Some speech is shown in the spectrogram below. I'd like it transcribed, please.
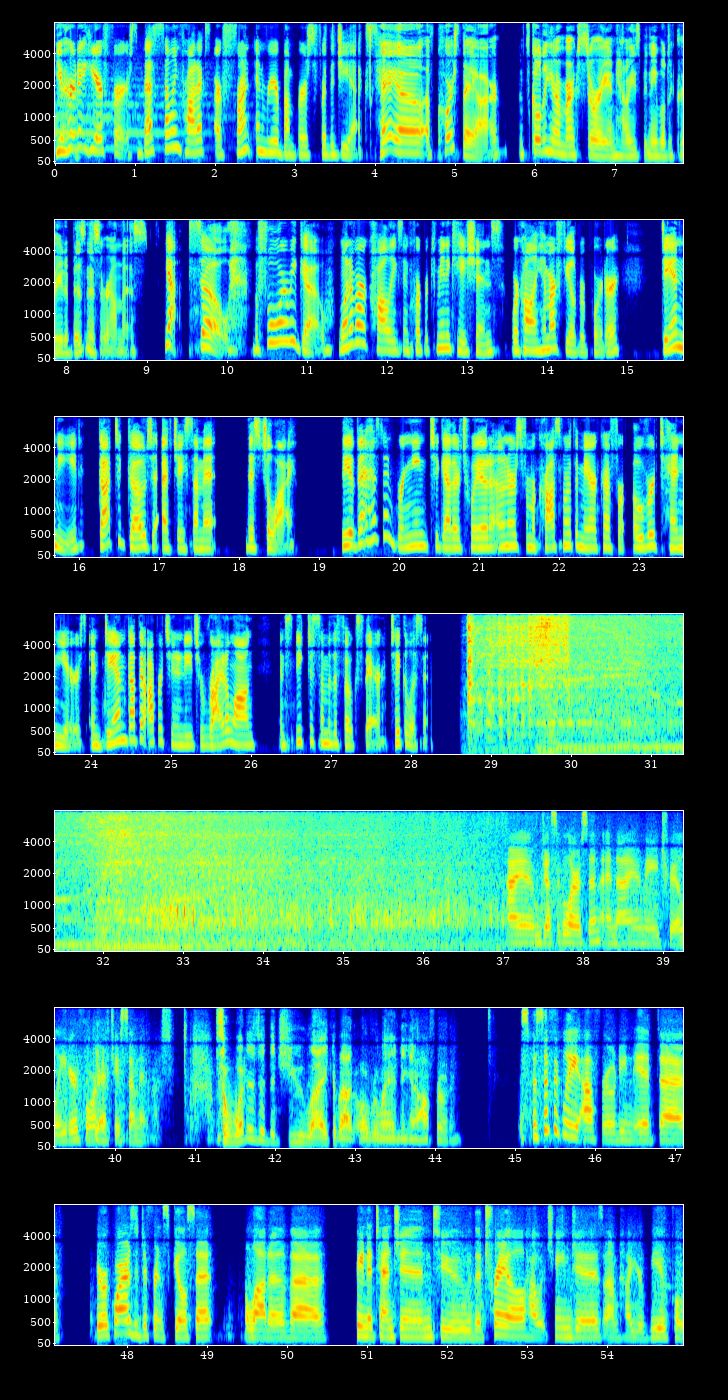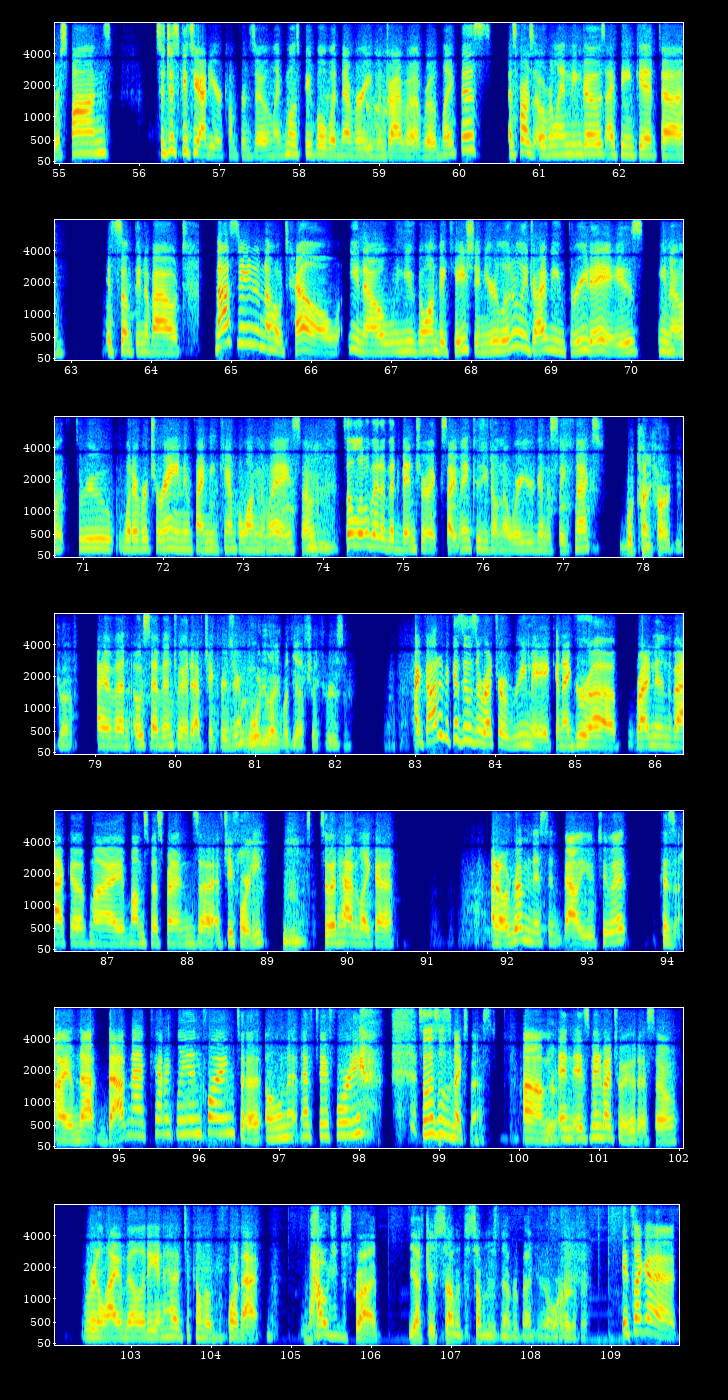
You heard it here first. Best selling products are front and rear bumpers for the GX. Heyo, of course they are. It's cool to hear Mark's story and how he's been able to create a business around this. Yeah. So before we go, one of our colleagues in corporate communications, we're calling him our field reporter, Dan Need, got to go to FJ Summit this July. The event has been bringing together Toyota owners from across North America for over 10 years, and Dan got the opportunity to ride along and speak to some of the folks there. Take a listen. I am Jessica Larson, and I am a trail leader for Yeah. FJ Summit. So, what is it that you like about overlanding and off roading? Specifically, off-roading, it uh, it requires a different skill set. A lot of uh, paying attention to the trail, how it changes, um, how your vehicle responds. So it just gets you out of your comfort zone. Like most people would never even drive a road like this. As far as overlanding goes, I think it uh, it's something about not staying in a hotel. You know, when you go on vacation, you're literally driving three days. You know, through whatever terrain and finding camp along the way. So it's a little bit of adventure excitement because you don't know where you're going to sleep next. What kind of car do you drive? I have an 07 Toyota FJ Cruiser. What do you like about the FJ Cruiser? I got it because it was a retro remake, and I grew up riding in the back of my mom's best friend's uh, FJ40. Mhm. So it had like a, I don't know, a reminiscent value to it because I am not that mechanically inclined to own an FJ40. so this was the next best. Um, Yeah. And it's made by Toyota, so reliability, and I had a Tacoma before that. How would you describe the FJ Summit to someone who's never been here or heard of it? it's like a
